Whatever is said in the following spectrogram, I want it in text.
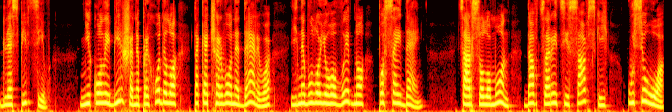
для співців. Ніколи більше не приходило таке червоне дерево, і не було його видно по сей день. Цар Соломон дав цариці Савській усього,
